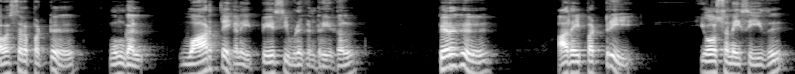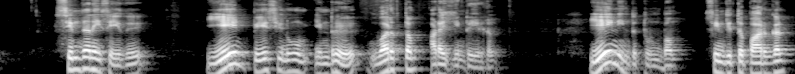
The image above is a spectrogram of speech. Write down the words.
அவசரப்பட்டு உங்கள் வார்த்தைகளை பேசி விடுகின்றீர்கள். பிறகு அதை பற்றி யோசனை செய்து சிந்தனை செய்து ஏன் பேசினோம் என்று வருத்தம் அடைகின்றீர்கள்? ஏன் இந்த துன்பம்? சிந்தித்து பாருங்கள்.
